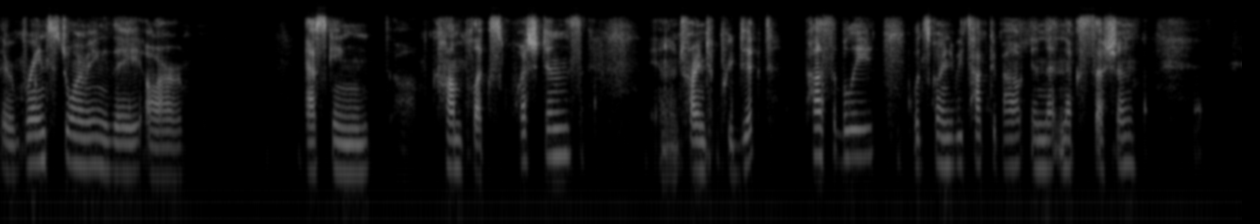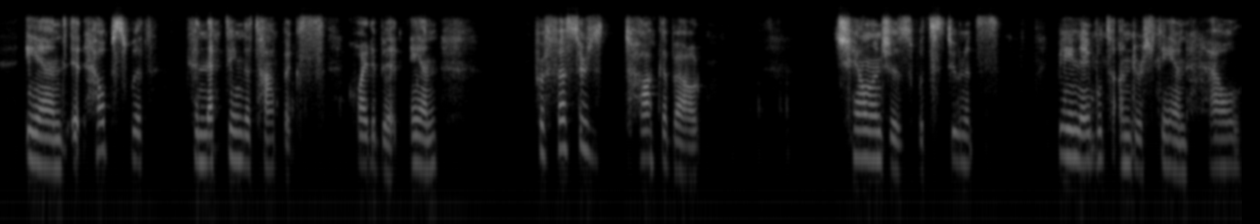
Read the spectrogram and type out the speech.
they're brainstorming, they are asking uh, complex questions and trying to predict possibly what's going to be talked about in that next session. And it helps with connecting the topics quite a bit. And professors talk about challenges with students being able to understand how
